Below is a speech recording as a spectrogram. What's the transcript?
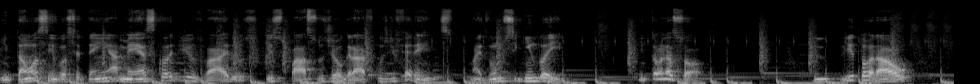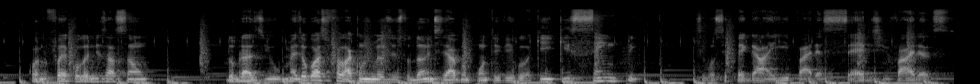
Então, assim, você tem a mescla de vários espaços geográficos diferentes. Mas vamos seguindo aí. Então, olha só. Litoral, quando foi a colonização do Brasil. Mas eu gosto de falar com os meus estudantes, e abro um ponto e vírgula aqui, que sempre, se você pegar aí várias séries de várias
